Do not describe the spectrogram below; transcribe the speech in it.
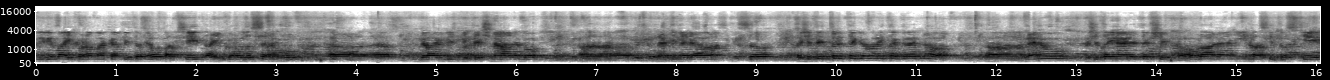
dvěma ikonama, kam by to mělo patřit a ikonu zase novou a, a byla jakby zbytečná nebo ne, nedávala smysl. Takže teď to integrovali tak do jednoho menu, takže tady najdete všechno. Ovládání hlasitosti,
